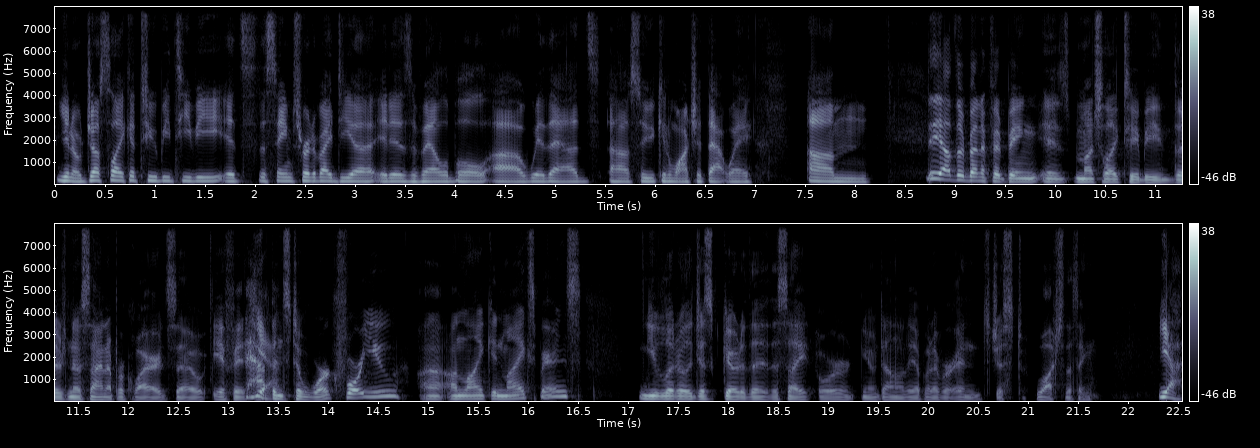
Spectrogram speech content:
you know, just like a Tubi TV. It's the same sort of idea. It is available uh, with ads, uh, so you can watch it that way. Um, The other benefit being is much like Tubi, there's no sign up required. So if it happens to work for you, uh, unlike in my experience, you literally just go to the, the site or you know download the app, whatever, and just watch the thing. Yeah,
